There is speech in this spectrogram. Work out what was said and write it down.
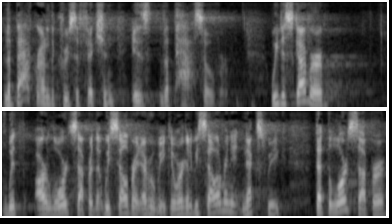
And the background of the crucifixion is the Passover. We discover with our Lord's Supper that we celebrate every week, and we're going to be celebrating it next week, that the Lord's Supper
